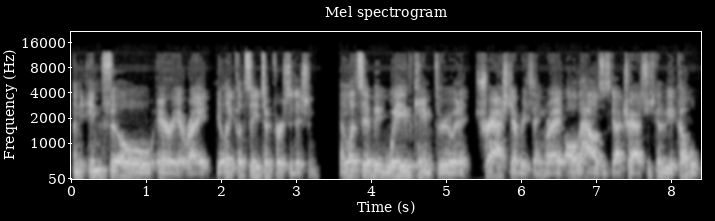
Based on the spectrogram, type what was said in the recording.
an infill area, right? Like let's say you took First Addition, and let's say a big wave came through and it trashed everything, right? All the houses got trashed. There's going to be a couple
